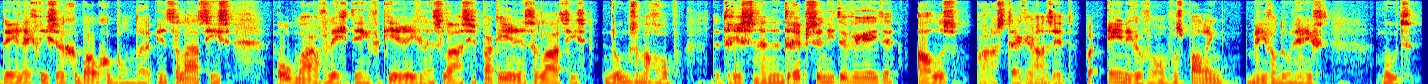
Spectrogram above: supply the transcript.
de elektrische gebouwgebonden installaties, openbare verlichting, verkeerregelinstallaties, parkeerinstallaties, noem ze maar op. De drissen en de dripsen niet te vergeten. Alles waar een stekker aan zit, waar enige vorm van spanning mee van doen heeft, moet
